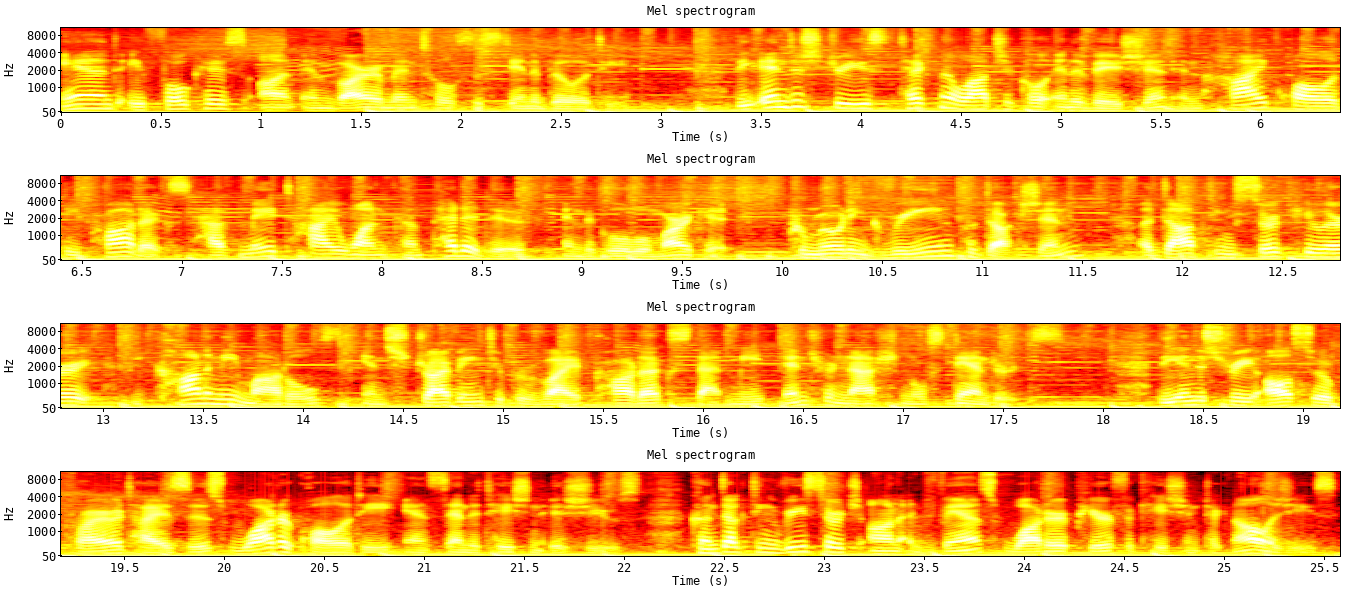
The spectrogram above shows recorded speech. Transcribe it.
and a focus on environmental sustainability. The industry's technological innovation and high-quality products have made Taiwan competitive in the global market, promoting green production, adopting circular economy models, and striving to provide products that meet international standards. The industry also prioritizes water quality and sanitation issues, conducting research on advanced water purification technologies,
